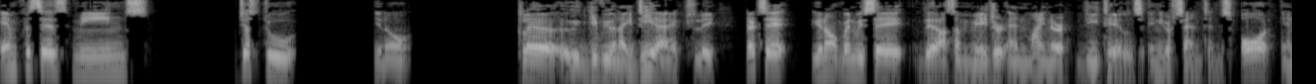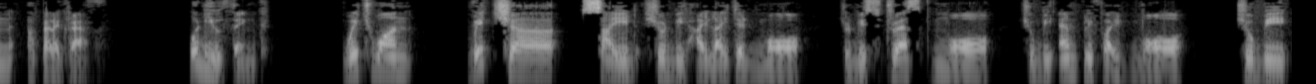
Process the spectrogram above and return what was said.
Emphasis means, just to, you know, give you an idea actually, let's say, you know, when we say there are some major and minor details in your sentence or in a paragraph, what do you think? Which one, which uh, side should be highlighted more, should be stressed more, should be amplified more, should be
